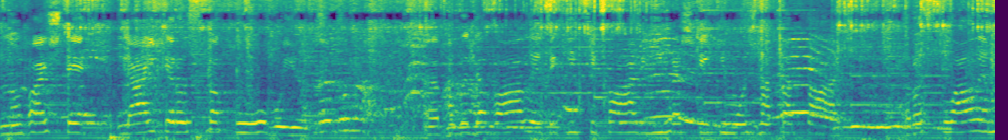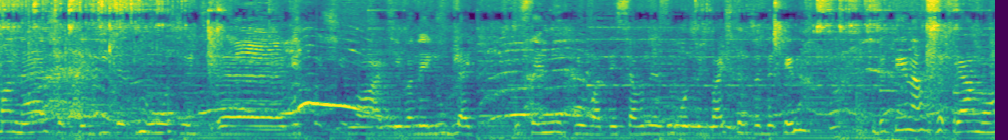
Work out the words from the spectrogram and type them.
Ну, бачите, ляйки розпаковують. Е, Повидавали такі цікаві іграшки, які можна катати. Розклали манежик, де діти зможуть е, відпочивати. Вони люблять усамітнюватися, вони зможуть. Бачите, вже дитина, дитина вже прямо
